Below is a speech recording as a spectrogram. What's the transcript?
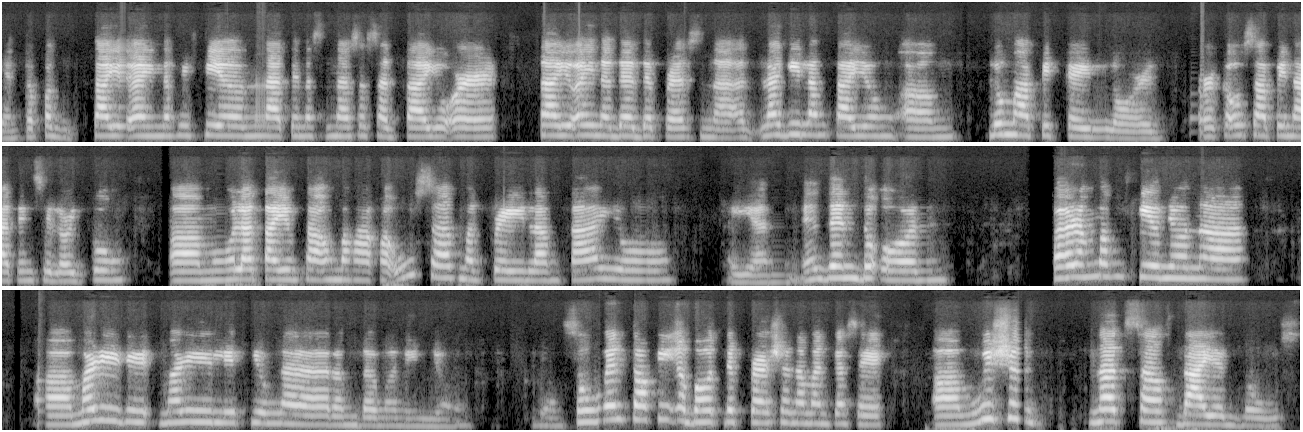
Yan, kapag tayo ay nafe-feel natin na nasa sad tayo or tayo ay nade-depress na, lagi lang tayong um, lumapit kay Lord or kausapin natin si Lord kung um, wala tayong taong makakausap, mag-pray lang tayo. Ayan. And then doon, parang mag-feel nyo na uh, marirelief yung nararamdaman ninyo. So when talking about depression naman kasi, um, we should not self-diagnose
